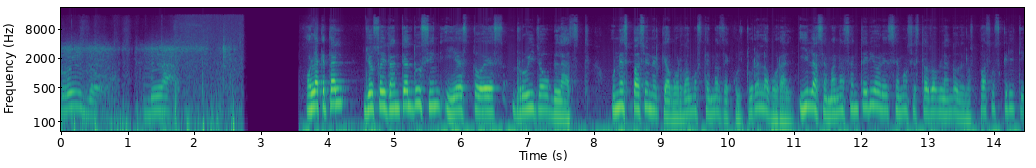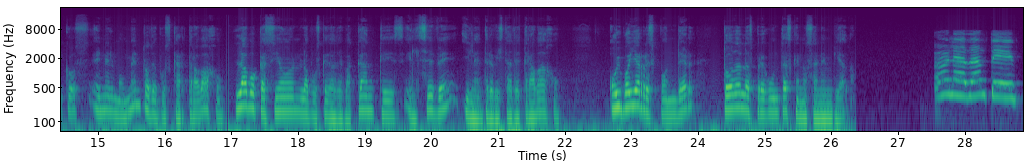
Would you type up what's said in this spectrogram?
Ruido Blast. Hola, ¿qué tal? Yo soy Dante Alducin y esto es Ruido Blast, un espacio en el que abordamos temas de cultura laboral. Y las semanas anteriores hemos estado hablando de los pasos críticos en el momento de buscar trabajo, la vocación, la búsqueda de vacantes, el CV y la entrevista de trabajo. Hoy voy a responder todas las preguntas que nos han enviado. Hola Dante,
